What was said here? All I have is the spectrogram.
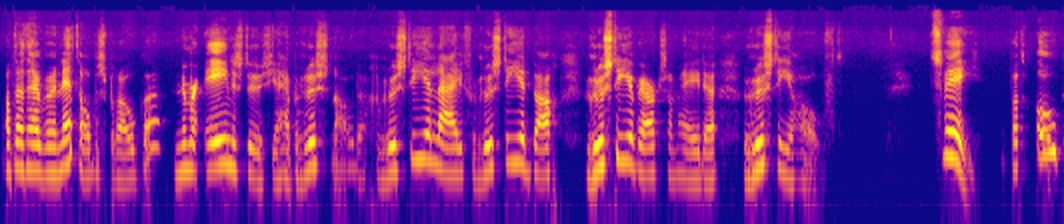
Want dat hebben we net al besproken. Nummer 1 is dus, je hebt rust nodig. Rust in je lijf, rust in je dag, rust in je werkzaamheden, rust in je hoofd. Twee, wat ook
